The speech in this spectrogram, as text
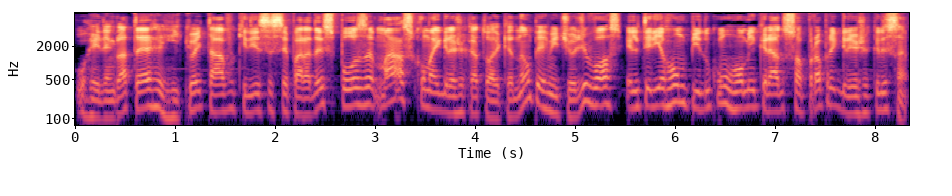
o rei da Inglaterra, Henrique VIII, queria se separar da esposa, mas como a Igreja Católica não permitiu o divórcio, ele teria rompido com Roma e criado sua própria igreja cristã.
